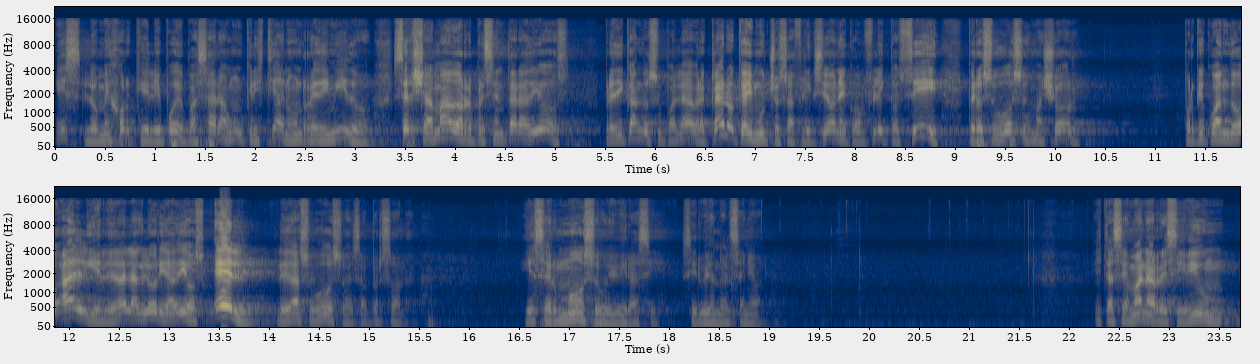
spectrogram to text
es lo mejor que le puede pasar a un cristiano, un redimido, ser llamado a representar a Dios, predicando su palabra. Claro que hay muchas aflicciones, conflictos, sí, pero su gozo es mayor. Porque cuando alguien le da la gloria a Dios, Él le da su gozo a esa persona. Y es hermoso vivir así, sirviendo al Señor. Esta semana recibí un,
